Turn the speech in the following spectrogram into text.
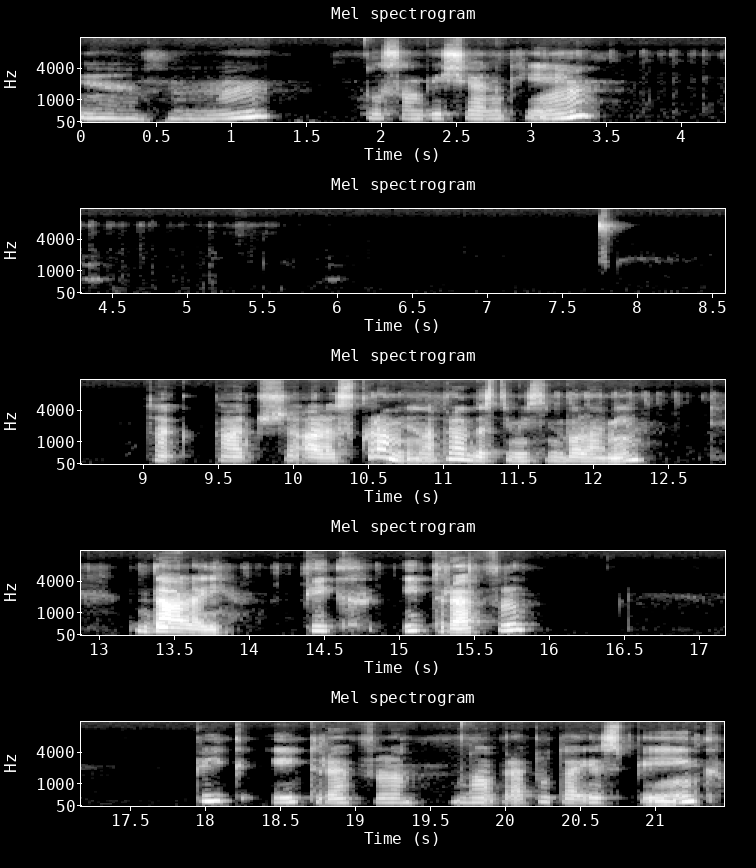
Mhm. Tu są wisienki. Tak patrzę, ale skromnie naprawdę z tymi symbolami. Dalej pik i trefl. Pik i trefl. Dobra, tutaj jest pik.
